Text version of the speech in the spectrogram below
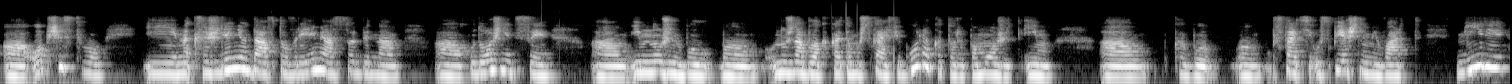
а, обществу. И, к сожалению, да, в то время особенно а, художницы, а, им нужен был, нужна была какая-то мужская фигура, которая поможет им как бы стать успешными в арт-мире.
